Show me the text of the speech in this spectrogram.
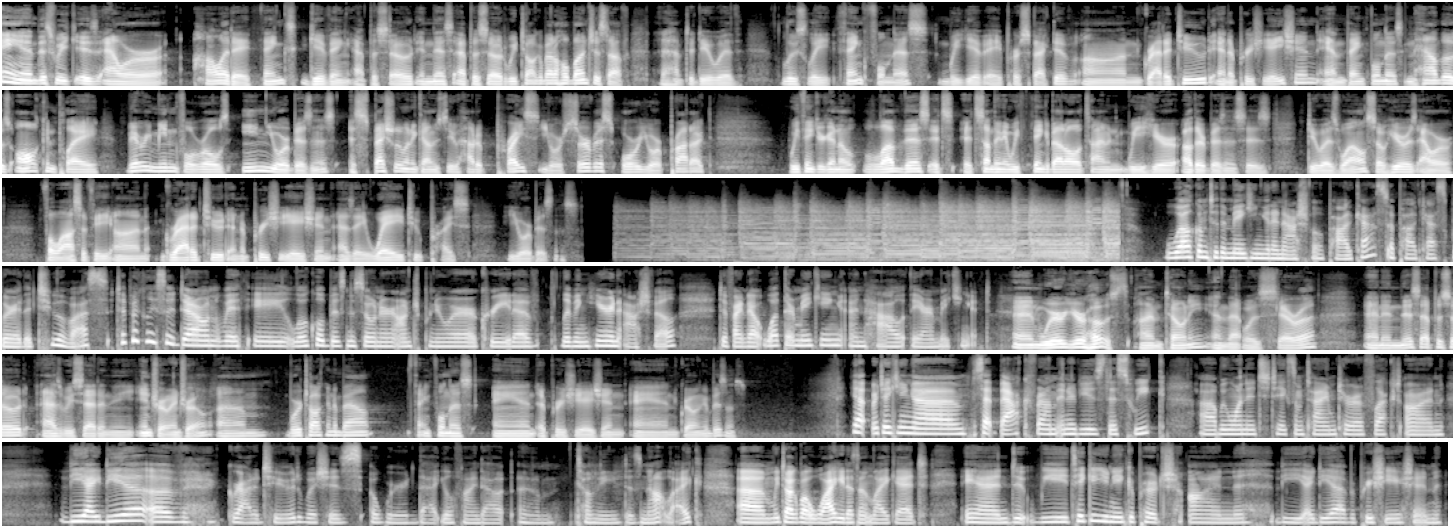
And this week is our holiday Thanksgiving episode. In this episode, we talk about a whole bunch of stuff that have to do with loosely thankfulness. We give a perspective on gratitude and appreciation and thankfulness and how those all can play very meaningful roles in your business, especially when it comes to how to price your service or your product. We think you're going to love this. It's it's something that we think about all the time and we hear other businesses do as well. So here is our philosophy on gratitude and appreciation as a way to price your business. Welcome to the Making It in Asheville podcast, a podcast where the two of us typically sit down with a local business owner, entrepreneur, creative living here in Asheville to find out what they're making and how they are making it. And we're your hosts. I'm Tony, and that was Sarah. And in this episode, as we said in the intro intro, um, we're talking about thankfulness and appreciation and growing a business. Yeah, we're taking a step back from interviews this week. Uh, we wanted to take some time to reflect on the idea of gratitude, which is a word that you'll find out um, Tony does not like. Um, we talk about why he doesn't like it, and we take a unique approach on the idea of appreciation,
